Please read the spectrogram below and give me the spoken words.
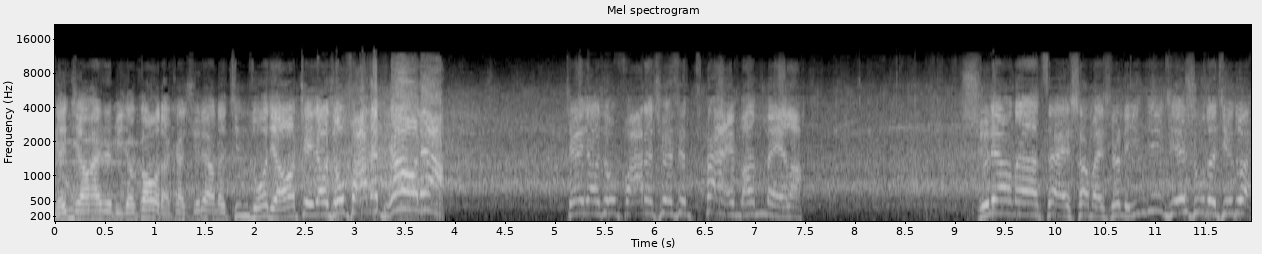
人墙还是比较高的，看徐亮的金左脚，这脚球发的漂亮，这脚球发的确实太完美了。徐亮呢，在上半时临近结束的阶段，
